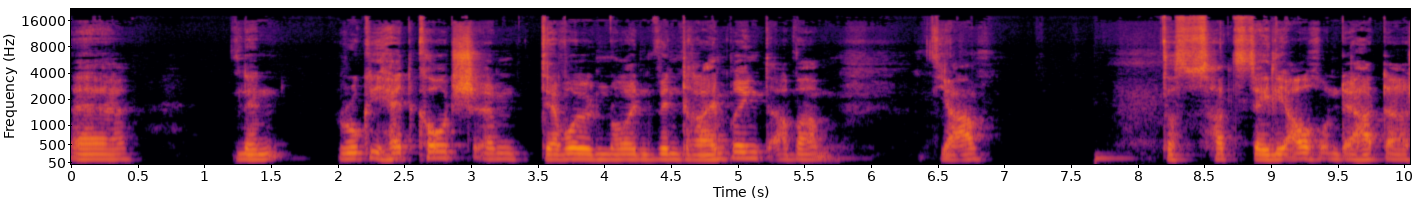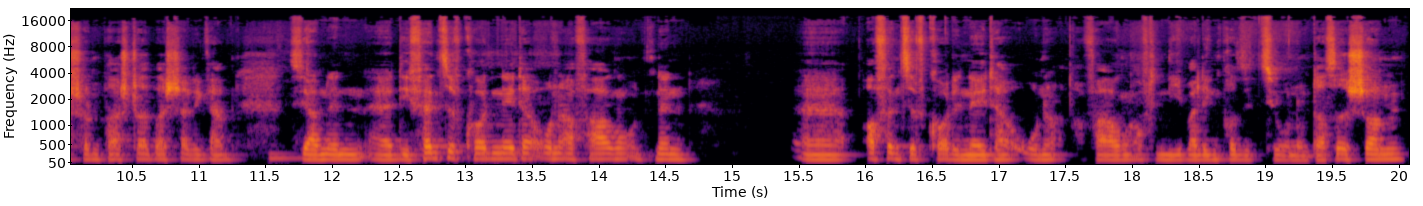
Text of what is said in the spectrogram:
äh, einen Rookie Head Coach, ähm, der wohl neuen Wind reinbringt, aber ja, das hat Staley auch und er hat da schon ein paar Stolpersteine gehabt. Sie haben einen äh, Defensive Coordinator ohne Erfahrung und einen äh, Offensive Coordinator ohne Erfahrung auf den jeweiligen Positionen. Und das ist schon,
